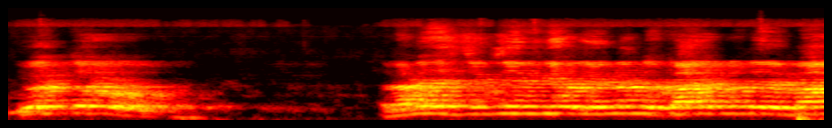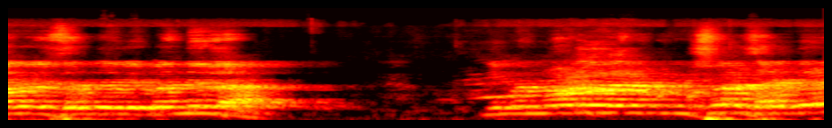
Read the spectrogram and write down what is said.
ಇವತ್ತು ರಮೇಶ್ ಜಿಗ್ಜಿಂಗಿ ಅವರು ಇನ್ನೊಂದು ಕಾರ್ಯಕ್ರಮದಲ್ಲಿ ಭಾಗವಹಿಸೋದ್ರಲ್ಲಿ ಬಂದಿಲ್ಲ. ನಿಮ್ಮನ್ನು ನೋಡಿದ್ರೆ ವಿಶ್ವಾಸ ಇದೆ.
